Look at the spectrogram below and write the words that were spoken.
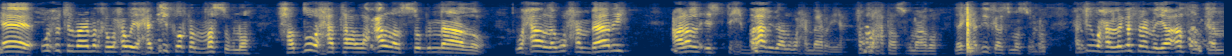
ee wuxuu tilmaamay marka waxa weeye xadiidka horta ma sugno hadduu xataa lacala sugnaado waxaa على الاستحباب بقى لو حمارية. حتى حتى الصناعة لكن حديث كان اسمه الصناعة حديث وحن لقى فهم يا أصل كان.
